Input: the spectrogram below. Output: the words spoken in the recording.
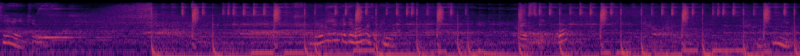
신해주. 요리 연결되면 얼마나 좋겠나. 갈 수 있고. 성의 통전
